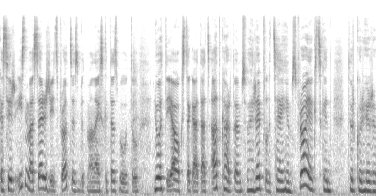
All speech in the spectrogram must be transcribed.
kas ir īstenībā sarežģīts process, bet man liekas, ka tas būtu ļoti jauks tā tāds atkārtojums vai replicējams projekts, kad tur, kur ir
